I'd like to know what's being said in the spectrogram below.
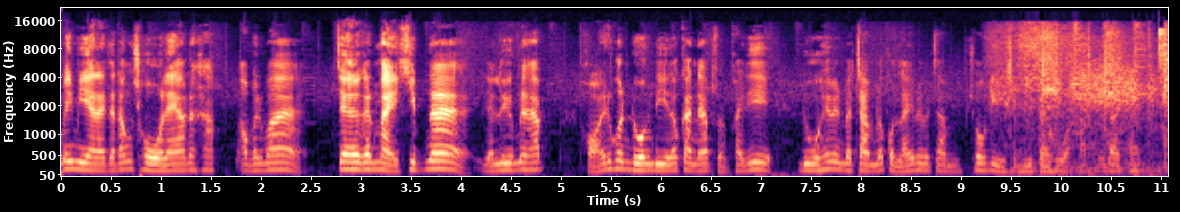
ไม่มีอะไรจะต้องโชว์แล้วนะครับ เอาเป็นว่าเจอกันใหม่คลิปหน้า อย่าลืมนะครับ ขอให้ทุกคนดวงดีแล้วกันนะครับสำหรับใครที่ดูให้เป็นประจำแล้วกดไลค์เป็นประจำโชคดีสวัสดีแปลหัวครับบ๊ายบายครับ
